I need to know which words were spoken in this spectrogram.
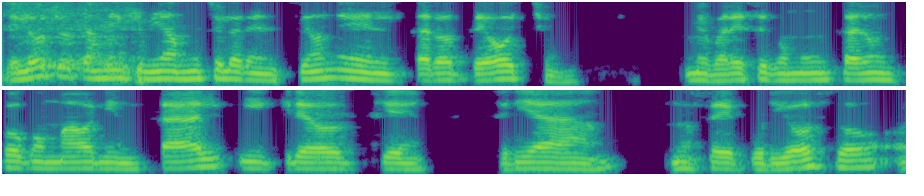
El otro también que me llama mucho la atención es el tarot de 8. Me parece como un tarot un poco más oriental y creo que sería, no sé, curioso o,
